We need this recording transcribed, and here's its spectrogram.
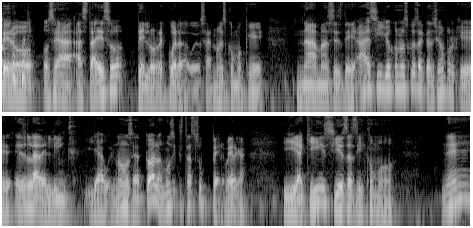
Pero, o sea, hasta eso te lo recuerda, güey. O sea, no es como que nada más es de, ah, sí, yo conozco esa canción porque es la de Link y ya, güey, ¿no? O sea, toda la música está súper verga. Y aquí sí es así como, eh.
